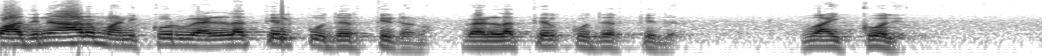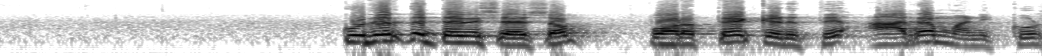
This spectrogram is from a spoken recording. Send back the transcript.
പതിനാറ് മണിക്കൂർ വെള്ളത്തിൽ കുതിർത്തിടണം. വെള്ളത്തിൽ കുതിർത്തിട്. വൈക്കോൽ കുതിർത്തിട്ടതിന് ശേഷം പുറത്തേക്കെടുത്ത് അരമണിക്കൂർ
